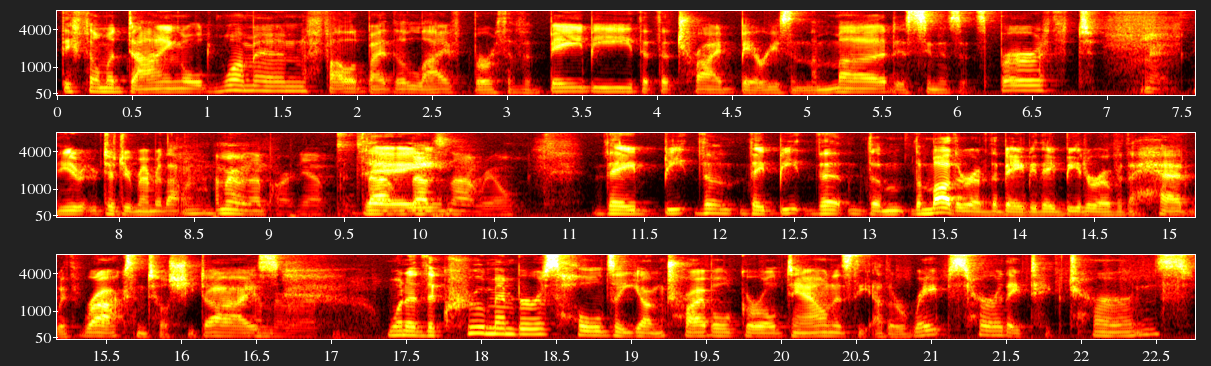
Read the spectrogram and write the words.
They film a dying old woman, followed by the live birth of a baby that the tribe buries in the mud as soon as it's birthed. Right. You, did you remember that one? I remember that part. Yeah. They- that, that's not real. They beat the they beat the, the the mother of the baby. They beat her over the head with rocks until she dies. One of the crew members holds a young tribal girl down as the other rapes her. They take turns.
